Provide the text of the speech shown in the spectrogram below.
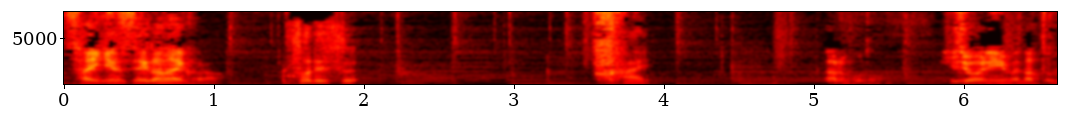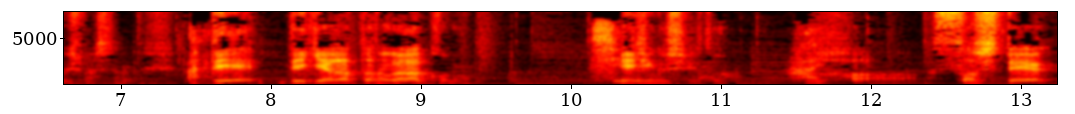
再現性がないから。そうです。はい。なるほど。非常に今納得しました。で、出来上がったのが、このエイジングシート。はい。はあ。そして、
